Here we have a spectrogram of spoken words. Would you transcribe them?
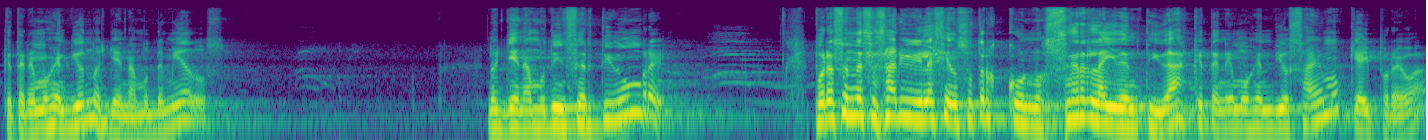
que tenemos en Dios, nos llenamos de miedos. Nos llenamos de incertidumbre. Por eso es necesario, iglesia, nosotros conocer la identidad que tenemos en Dios. Sabemos que hay pruebas.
